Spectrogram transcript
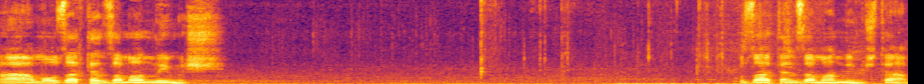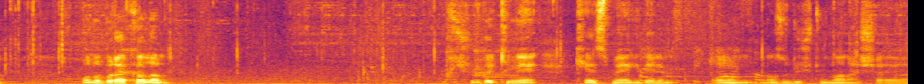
Ha ama o zaten zamanlıymış. O zaten zamanlıymış. Tamam. Onu bırakalım. Şuradakini kesmeye gidelim. Oğlum nasıl düştüm lan aşağıya?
